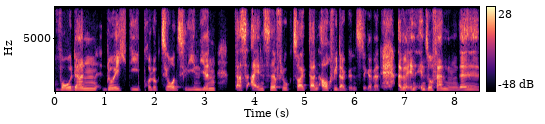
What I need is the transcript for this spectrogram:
wo dann durch die Produktionslinien das einzelne Flugzeug dann auch wieder günstiger wird. Also in, insofern äh,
